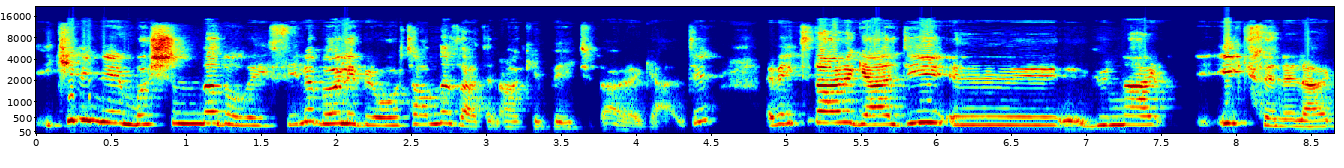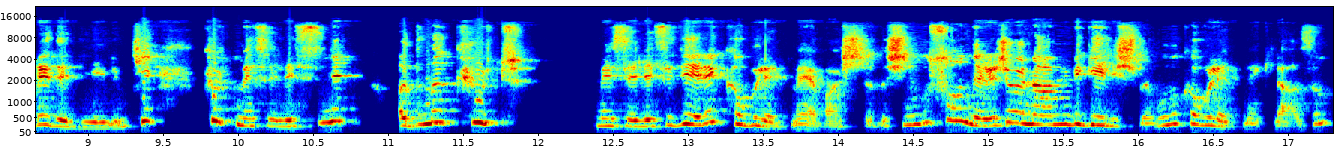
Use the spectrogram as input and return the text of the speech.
2000'lerin başında dolayısıyla böyle bir ortamda zaten AKP iktidara geldi. Ve iktidara geldiği günler ilk senelerde de diyelim ki Kürt meselesini adına Kürt meselesi diyerek kabul etmeye başladı. Şimdi bu son derece önemli bir gelişme. Bunu kabul etmek lazım.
